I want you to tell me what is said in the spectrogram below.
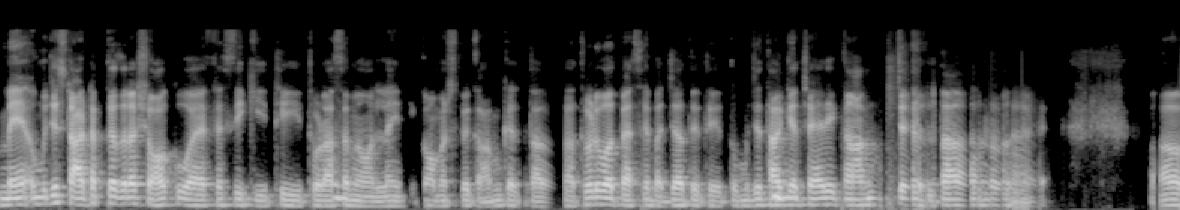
मैं मुझे स्टार्टअप का जरा शौक हुआ एफएससी की थी थोड़ा सा Mm-hmm. मैं ऑनलाइन ई कॉमर्स पे काम करता था थोड़े बहुत पैसे बच जाते थे तो मुझे था कि Mm-hmm. अच्छा यार ये काम चलता तो है अ,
